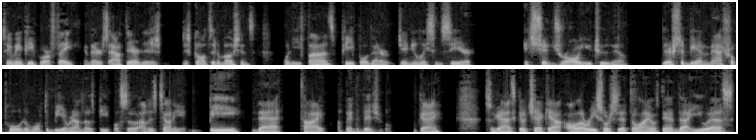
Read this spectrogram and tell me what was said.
Too many people are fake and they're just out there, they're just, just going through the motions. When you find people that are genuinely sincere, it should draw you to them there should be a natural pull to want to be around those people. So I'm just telling you, be that type of individual. Okay. So guys, go check out all our resources at thelionwithin.us.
